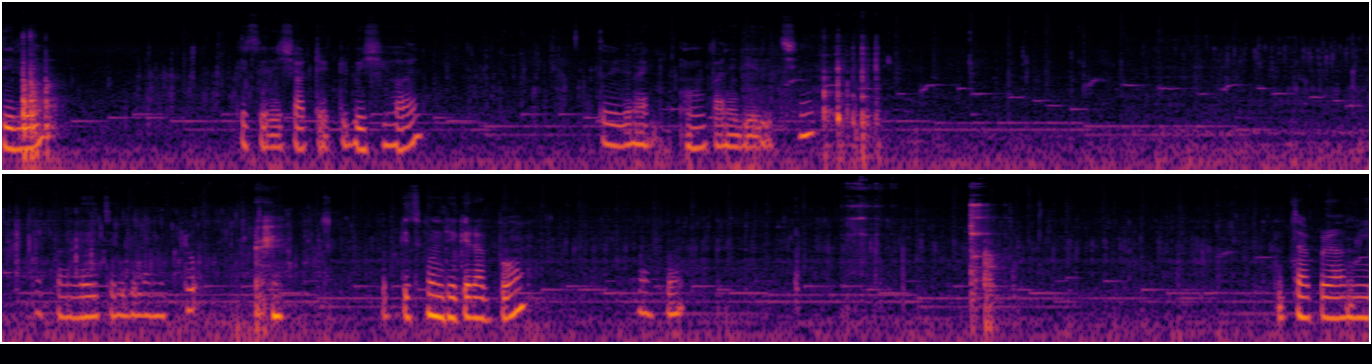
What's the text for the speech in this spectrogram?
দিলে খিচুড়ির স্বাদটা একটু বেশি হয়। তো এই জন্য পানি দিয়ে দিচ্ছি। তারপর চেড়ে দিলাম একটু। কিছুক্ষণ ঢেকে রাখব। তারপর তারপরে আমি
